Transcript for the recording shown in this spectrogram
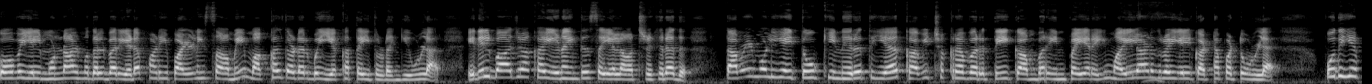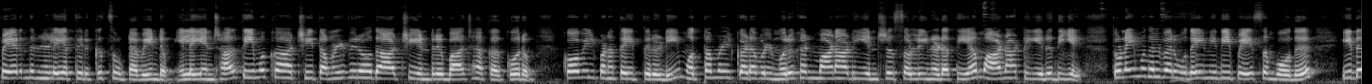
கோவையில் முன்னாள் முதல்வர் எடப்பாடி பழனிசாமி மக்கள் தொடர்பு இயக்கத்தை தொடங்கியுள்ளார். இதில் பாஜக இணைந்து செயலாற்றுகிறது. தமிழ்மொழியை தூக்கி நிறுத்திய கவி சக்கரவர்த்தி கம்பரின் பெயரை மயிலாடுதுறையில் கட்டப்பட்டுள்ள புதிய பேருந்து நிலையத்திற்கு சூட்ட வேண்டும். இல்லையென்றால் திமுக ஆட்சி தமிழ் விரோத ஆட்சி என்று பாஜக கூறும். கோவில் பணத்தை திருடி முத்தமிழ் கடவுள் முருகன் மாநாடு என்று சொல்லி நடத்திய மாநாட்டு இறுதியில் துணை முதல்வர் உதயநிதி பேசும்போது இது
